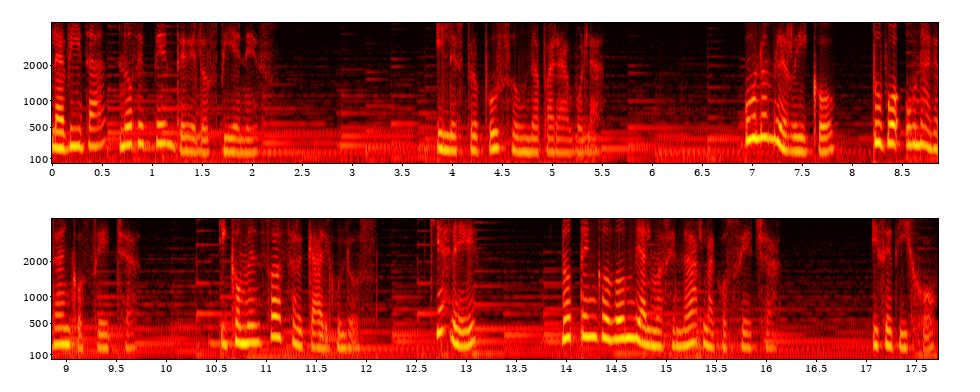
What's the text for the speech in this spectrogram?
la vida no depende de los bienes. Y les propuso una parábola. Un hombre rico tuvo una gran cosecha y comenzó a hacer cálculos. ¿Qué haré? No tengo dónde almacenar la cosecha. Y se dijo,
